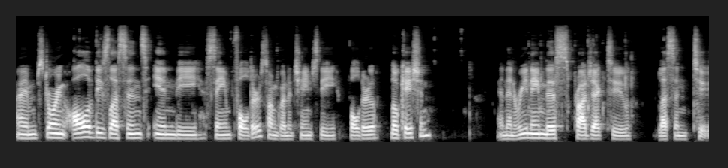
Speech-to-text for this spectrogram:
I'm storing all of these lessons in the same folder, so I'm going to change the folder location and then rename this project to Lesson 2.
